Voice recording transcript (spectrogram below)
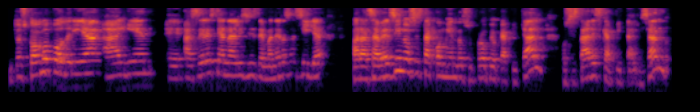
Entonces, ¿cómo podría alguien eh, hacer este análisis de manera sencilla para saber si no se está comiendo su propio capital o se está descapitalizando?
